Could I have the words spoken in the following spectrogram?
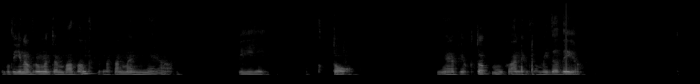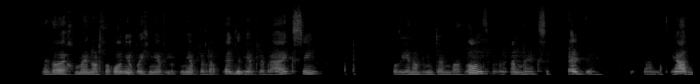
Οπότε για να βρούμε το εμβαδόν θα πρέπει να κάνουμε 9 επί 8. 9 επί 8 που μου κάνει 72. Εδώ έχουμε ένα ορθογώνιο που έχει μια, μια πλευρά 5, μια πλευρά 6. Οπότε για να βρούμε το εμβαδόν θα πρέπει να κάνουμε 6 επί 5, που κάνει 30.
